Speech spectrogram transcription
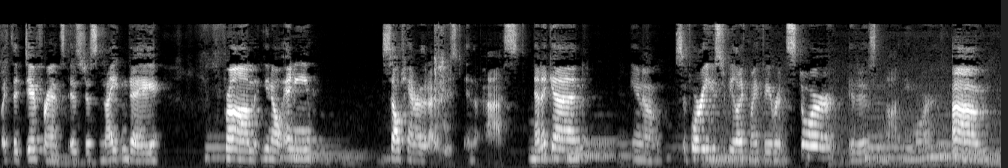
Like the difference is just night and day from you know any self tanner that I've used in the past. And again, you know, Sephora used to be like my favorite store. It is not anymore. Um,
